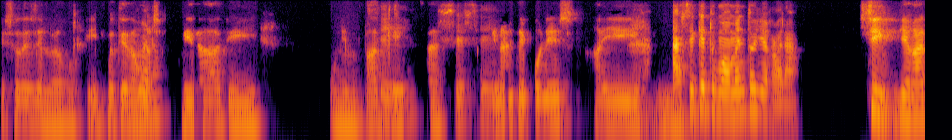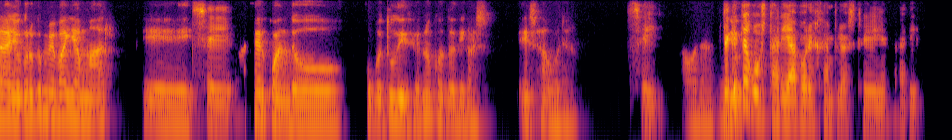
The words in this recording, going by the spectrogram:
eso desde luego, y eso te da una seguridad y un empaque. sí, sea, sí, al sí. final te pones ahí. Así que tu momento llegará. Sí, llegará, yo creo que me va a llamar, eh, va Sí, a ser cuando, como tú dices, ¿no? Cuando digas, es ahora, es sí. ahora. ¿De qué te gustaría, por ejemplo, escribir a ti?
